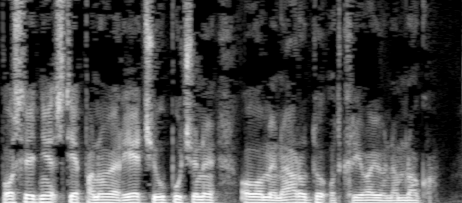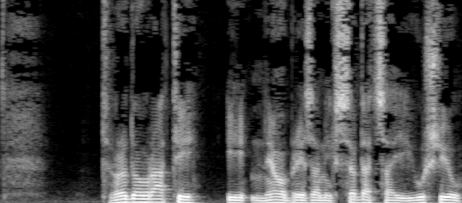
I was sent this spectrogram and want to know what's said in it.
Posljednje Stjepanove riječi upućene ovome narodu otkrivaju na mnogo. Tvrdovrati i neobrezanih srdaca i ušiju,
